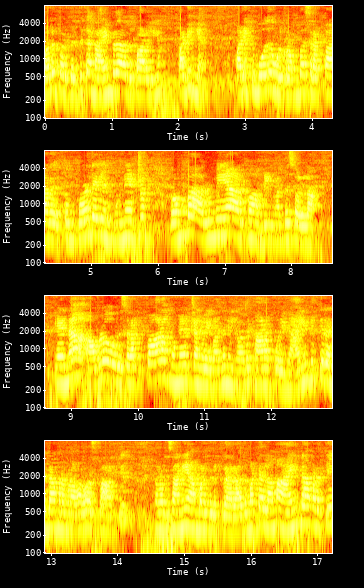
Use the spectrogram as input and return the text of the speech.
வலுப்படுத்துறதுக்கு அந்த ஐம்பதாவது பாடலையும் படிங்க. படிக்கும்போது உங்களுக்கு ரொம்ப சிறப்பாக இருக்கும். குழந்தைகளின் முன்னேற்றம் ரொம்ப அருமையாக இருக்கும் அப்படின்னு வந்து சொல்லலாம். ஏன்னா அவ்வளோ ஒரு சிறப்பான முன்னேற்றங்களை வந்து நீங்கள் வந்து காண போகிறீங்க ஐந்துக்கு ரெண்டாம் இடம் நவரஸ்தானத்தில் நமக்கு சனி அமர்ந்திருக்கிறாரு. அது மட்டும் இல்லாமல் ஐந்தாம் இடத்தை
